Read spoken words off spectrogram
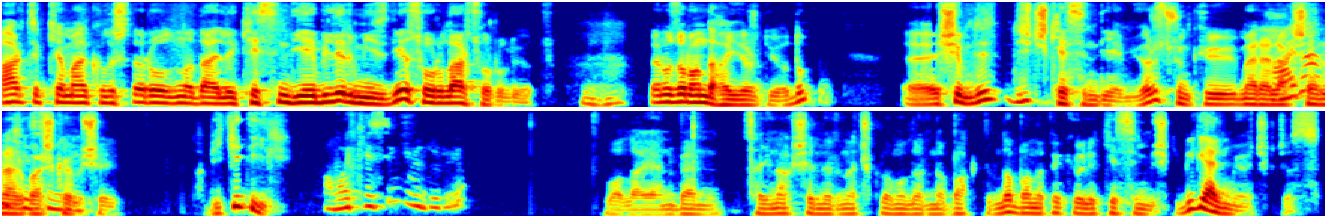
artık, Kemal Kılıçdaroğlu'nun adaylığı kesin diyebilir miyiz diye sorular soruluyordu. Hı hı. Ben o zaman da hayır diyordum. Ee, şimdi hiç kesin diyemiyoruz çünkü Meral Hala Akşener başka değil? bir şey. Tabii ki değil. Ama kesin gibi duruyor. Vallahi yani ben Sayın Akşener'in açıklamalarına baktığımda bana pek öyle kesinmiş gibi gelmiyor açıkçası.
